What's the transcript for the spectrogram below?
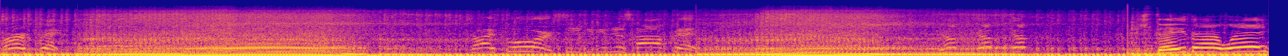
Perfect. Try four, see if you can just hop it. Yep, yep, yep. Stay that way.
